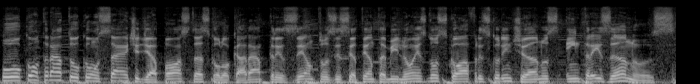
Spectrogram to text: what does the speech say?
o contrato com o site de apostas colocará 370 milhões nos cofres corintianos em três anos.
